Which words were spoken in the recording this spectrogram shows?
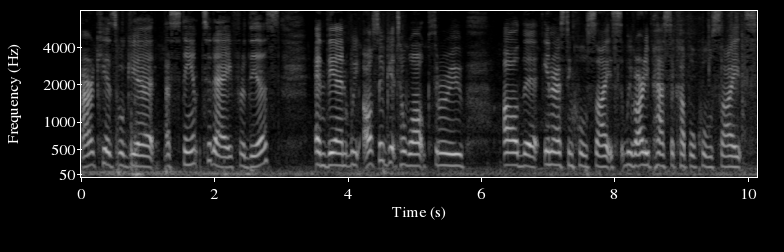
our kids will get a stamp today for this and then we also get to walk through all the interesting cool sites we've already passed a couple cool sites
